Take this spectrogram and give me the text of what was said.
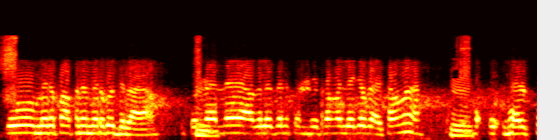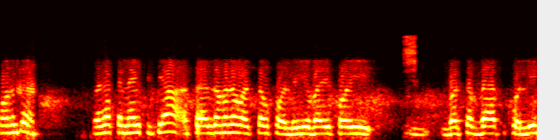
तो मेरे पापा ने मेरे को दिलाया। तो मैंने अगले दिन कंप्यूटर में लेके बैठा मैं हेडफोन के मैंने कनेक्ट किया पहले तो मैंने व्हाट्सएप खोली कि भाई कोई व्हाट्सएप ऐप खोली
